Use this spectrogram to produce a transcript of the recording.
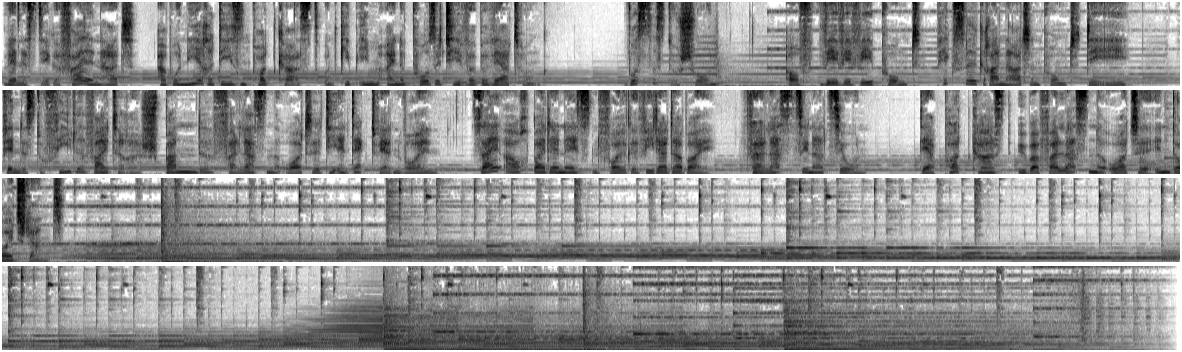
Wenn es dir gefallen hat, abonniere diesen Podcast und gib ihm eine positive Bewertung. Wusstest du schon? Auf www.pixelgranaten.de findest du viele weitere spannende, verlassene Orte, die entdeckt werden wollen. Sei auch bei der nächsten Folge wieder dabei. Verlassination, der Podcast über verlassene Orte in Deutschland.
